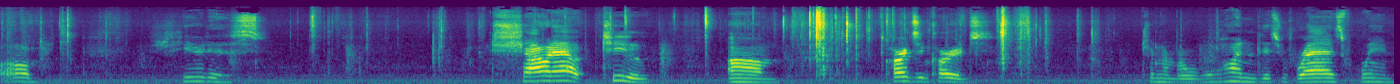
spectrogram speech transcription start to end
Oh my Here it is. Shout out to um Cards and Cards. To number one, this Raz win.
